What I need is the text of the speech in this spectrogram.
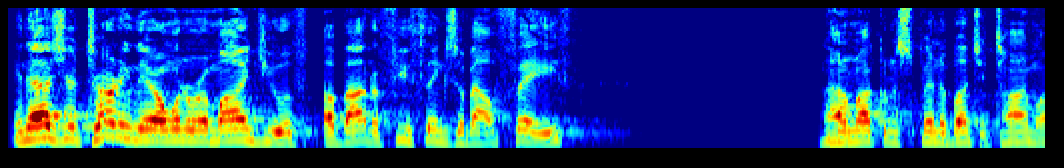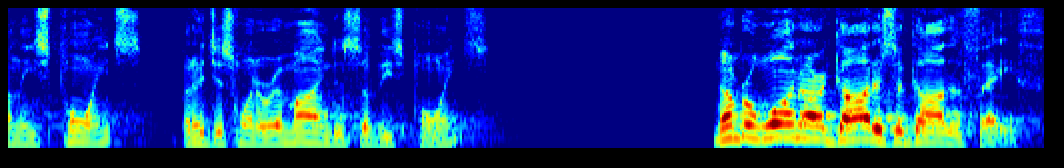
And as you're turning there, I want to remind you of, about a few things about faith. Now, I'm not going to spend a bunch of time on these points, but I just want to remind us of these points. Number one, our God is a God of faith.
